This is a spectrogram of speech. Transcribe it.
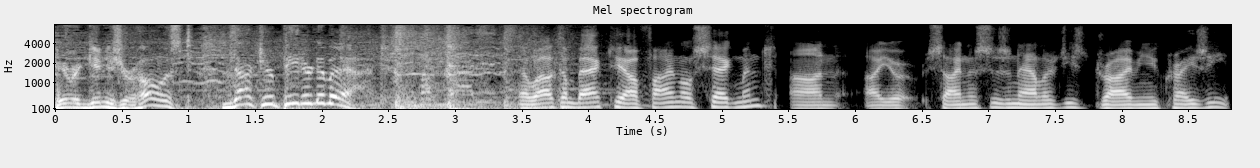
Here again is your host, Dr. Peter DeVette. And welcome back to our final segment on Are Your Sinuses and Allergies Driving You Crazy?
